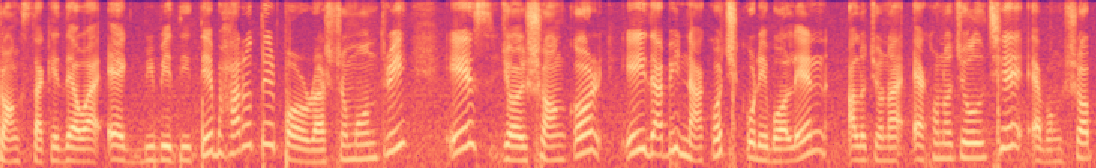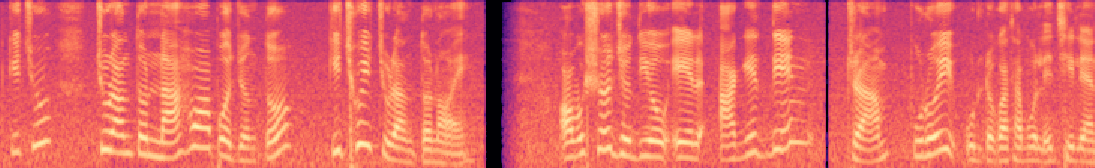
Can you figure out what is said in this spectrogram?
সংস্থাকে দেওয়া এক বিবৃতিতে ভারতের পররাষ্ট্রমন্ত্রী এস জয়শঙ্কর এই দাবি নাকচ করে বলেন, আলোচনা এখনও চলছে এবং সব কিছু চূড়ান্ত না হওয়া পর্যন্ত কিছুই চূড়ান্ত নয়। অবশ্য যদিও এর আগের দিন ট্রাম্প পুরোই উল্টো কথা বলেছিলেন।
